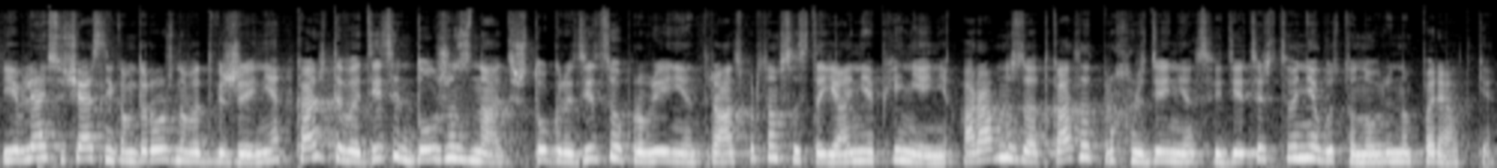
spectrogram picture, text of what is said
Являясь участником дорожного движения, каждый водитель должен знать, что грозит за управление транспортом в состоянии опьянения, а равно за отказ от прохождения свидетельствования в установленном порядке.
